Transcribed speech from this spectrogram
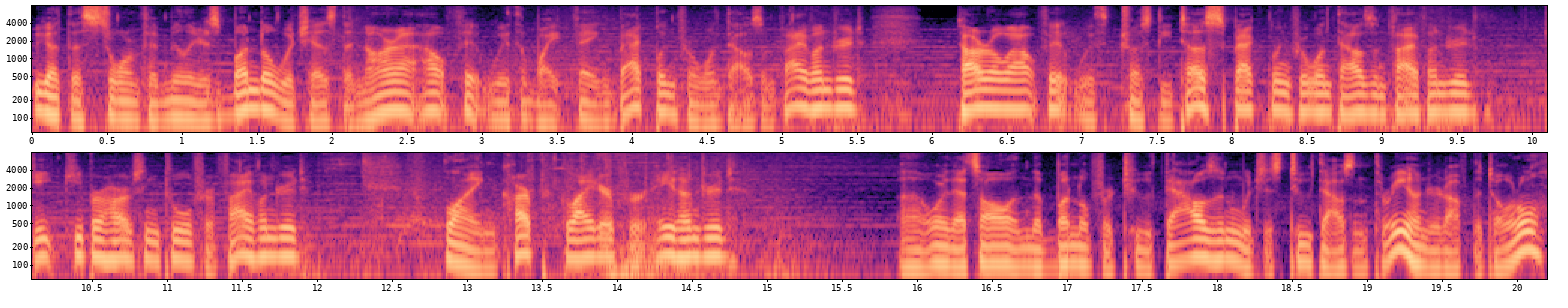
We got the Storm Familiars bundle, which has the Nara outfit with White Fang backbling for 1500, Taro outfit with Trusty Tusk backbling for 1500, Gatekeeper harvesting tool for 500, Flying Carp glider for 800, uh, or that's all in the bundle for 2000 which is 2300 off the total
